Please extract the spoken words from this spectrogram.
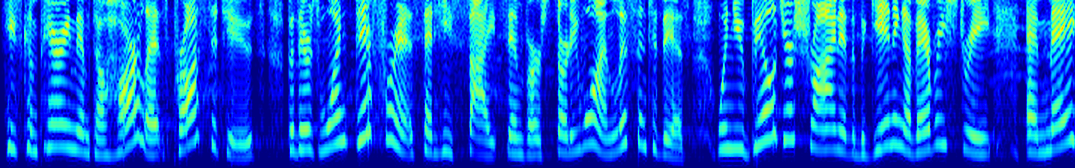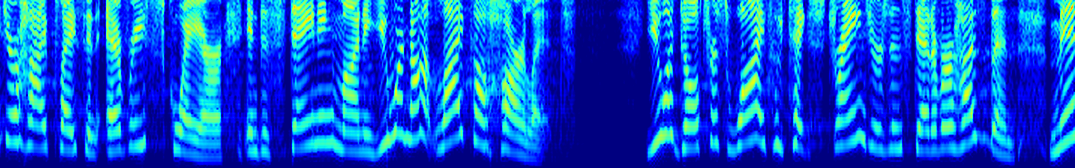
He's comparing them to harlots, prostitutes, but there's one difference that he cites in verse 31. Listen to this. When you build your shrine at the beginning of every street and made your high place in every square in disdaining money, you were not like a harlot. You adulterous wife who takes strangers instead of her husband. Men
